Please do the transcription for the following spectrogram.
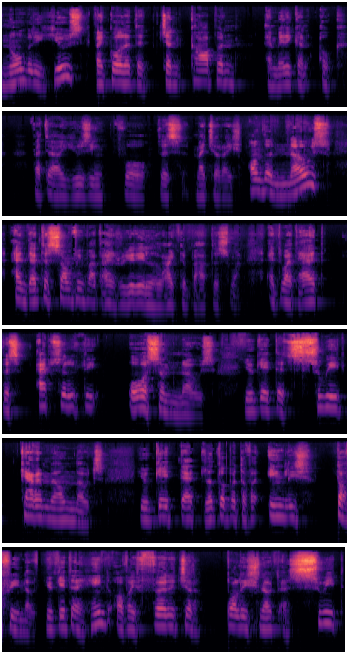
normally used. They call it the Carbon American oak that they are using for this maturation. On the nose, and that is something that I really liked about this one. It what had this absolutely awesome nose. You get that sweet caramel notes. You get that little bit of an English toffee note. You get a hint of a furniture polish note, a sweet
